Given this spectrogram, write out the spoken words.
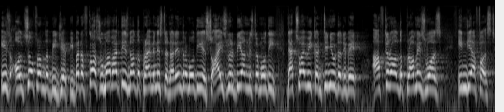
is also from the BJP. But of course, Uma Bharti is not the Prime Minister. Narendra Modi is. So eyes will be on Mr. Modi. That's why we continue the debate. After all, the promise was India first.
